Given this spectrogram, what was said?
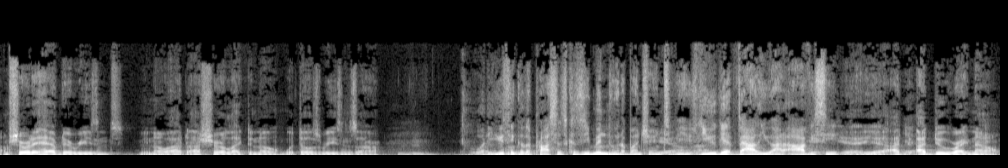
I'm sure they have their reasons. You know, I, I sure like to know what those reasons are. Mm-hmm. What do you think of the process? Because you've been doing a bunch of interviews. Yeah, do you get value out of obviously? Yeah, yeah, I, yeah. I do right now.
